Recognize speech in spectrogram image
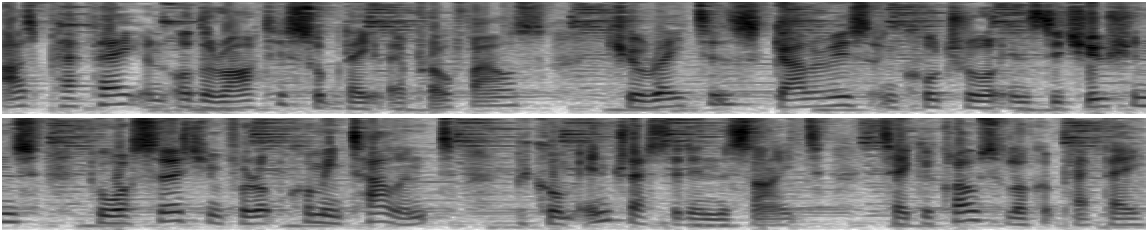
As Pepe and other artists update their profiles, curators, galleries and cultural institutions who are searching for upcoming talent become interested in the site, take a closer look at Pepe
